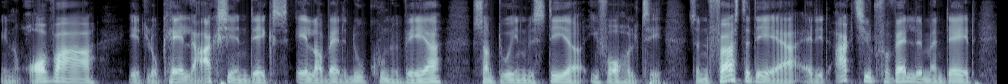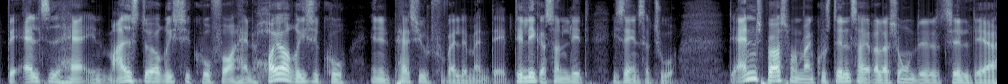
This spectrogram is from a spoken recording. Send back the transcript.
en råvare, et lokalt aktieindeks, eller hvad det nu kunne være, som du investerer i forhold til. Så den første, det er, at et aktivt forvaltet mandat vil altid have en meget større risiko for at have en højere risiko end et passivt forvaltet mandat. Det ligger sådan lidt i sagens natur. Det andet spørgsmål, man kunne stille sig i relation til, det er,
